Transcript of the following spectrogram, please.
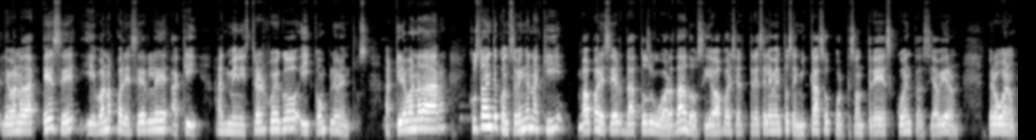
le van a dar ese y van a aparecerle aquí, administrar juego y complementos. Aquí le van a dar Justamente cuando se vengan aquí va a aparecer datos guardados y va a aparecer tres elementos en mi caso porque son tres cuentas, ya vieron. Pero bueno,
